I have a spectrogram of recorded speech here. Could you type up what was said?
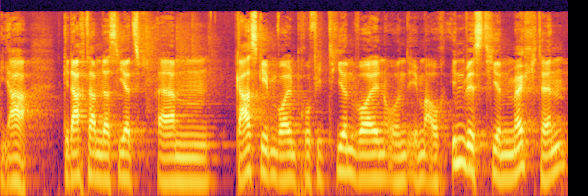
ja, gedacht haben, dass sie jetzt ähm, Gas geben wollen, profitieren wollen und eben auch investieren möchten,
